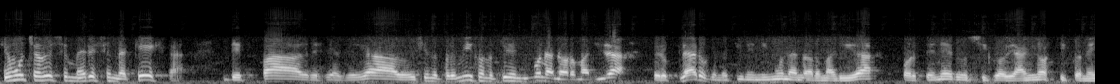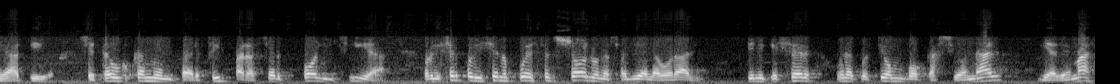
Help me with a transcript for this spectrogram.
que muchas veces merecen la queja de padres, de allegados, diciendo, pero mi hijo no tiene ninguna normalidad, pero claro que no tiene ninguna normalidad por tener un psicodiagnóstico negativo se está buscando un perfil para ser policía, porque ser policía no puede ser solo una salida laboral, tiene que ser una cuestión vocacional y además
